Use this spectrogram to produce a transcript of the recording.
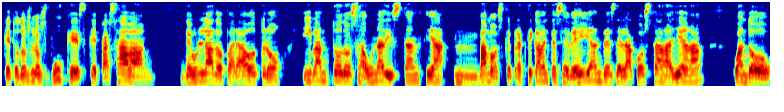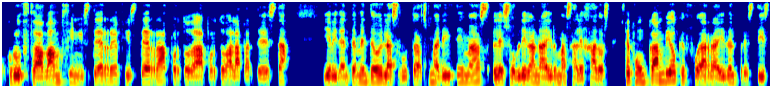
que todos los buques que pasaban de un lado para otro iban todos a una distancia, mm, vamos, que prácticamente se veían desde la costa gallega cuando cruzaban Finisterre, Fisterra, por toda, por toda la parte esta. Y evidentemente hoy las rutas marítimas les obligan a ir más alejados. Este fue un cambio que fue a raíz del Prestige.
